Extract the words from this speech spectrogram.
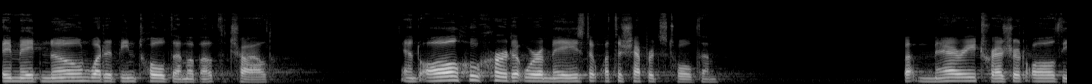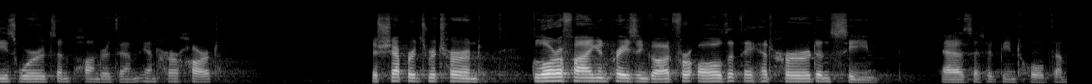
they made known what had been told them about the child. And all who heard it were amazed at what the shepherds told them. But Mary treasured all these words and pondered them in her heart the shepherds returned, glorifying and praising God for all that they had heard and seen as it had been told them.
